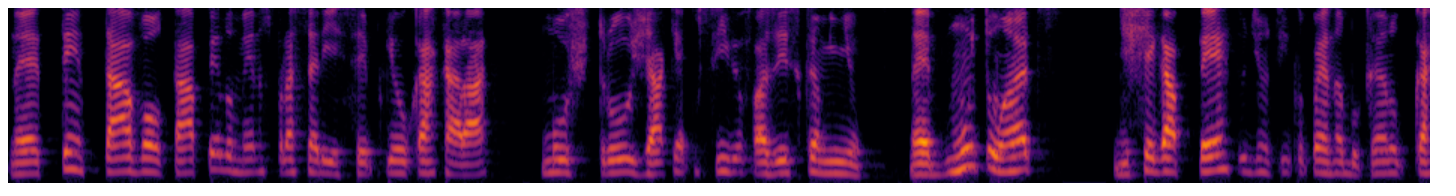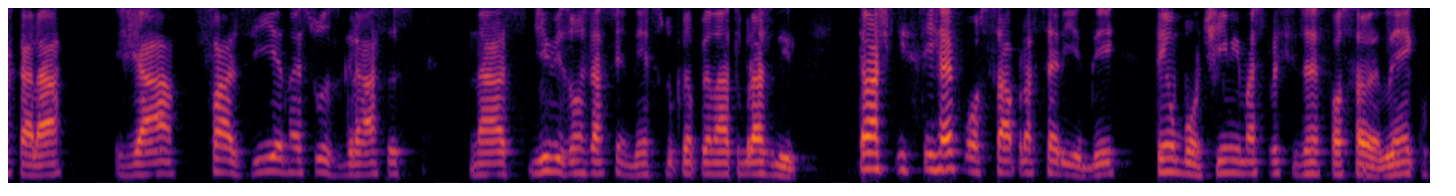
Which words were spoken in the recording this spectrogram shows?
né, tentar voltar pelo menos para a Série C, porque o Carcará mostrou já que é possível fazer esse caminho. Né? Muito antes de chegar perto de um título pernambucano, o Carcará já fazia nas suas graças nas divisões ascendentes do Campeonato Brasileiro. Então, acho que se reforçar para a Série D, tem um bom time, mas precisa reforçar o elenco,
